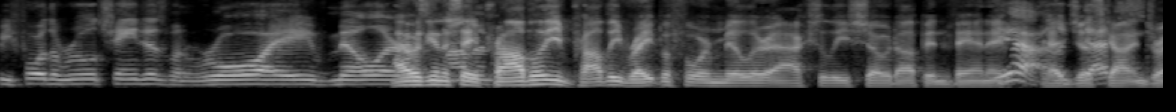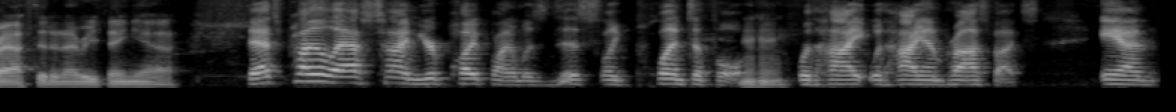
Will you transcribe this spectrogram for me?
before the rule changes, when Roy Miller. I was gonna say probably probably right before Miller actually showed up and Vanek Yeah, had like, just gotten drafted and everything. Yeah. That's probably the last time your pipeline was this like plentiful Mhm. with high with high end prospects, and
